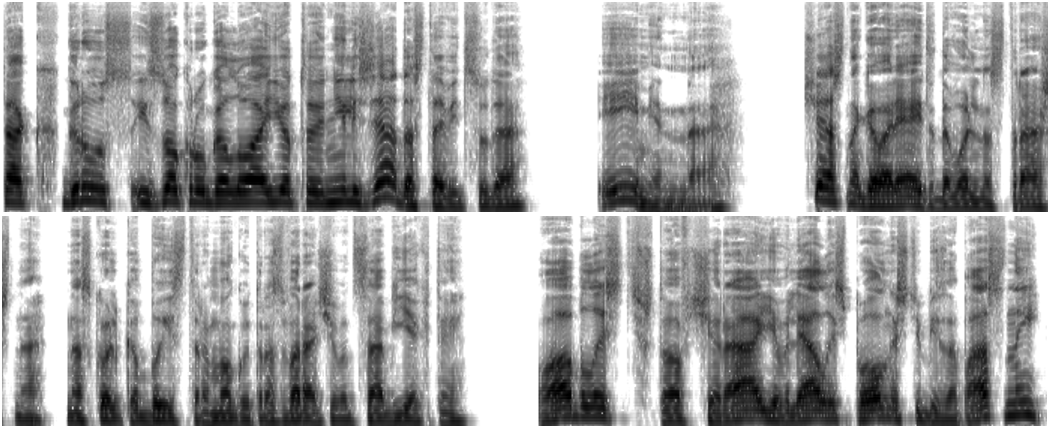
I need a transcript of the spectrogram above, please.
Так груз из округа Луайот нельзя доставить сюда? Именно. Честно говоря, это довольно страшно, насколько быстро могут разворачиваться объекты. Область, что вчера являлась полностью безопасной,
